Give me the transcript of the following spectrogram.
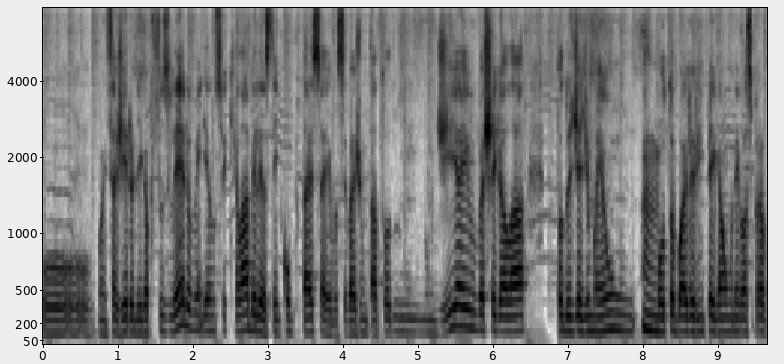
o, o mensageiro liga pro fuzileiro, vender não sei o que lá, beleza, tem que computar isso aí. Você vai juntar todo num, num dia e vai chegar lá todo dia de manhã um, um motoboy vai vir pegar um negócio pra,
